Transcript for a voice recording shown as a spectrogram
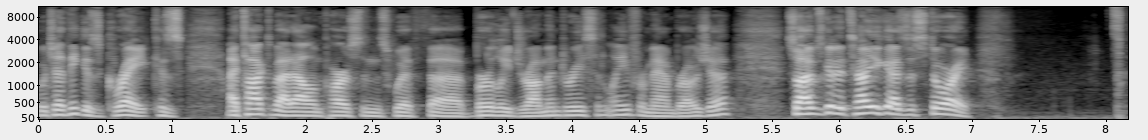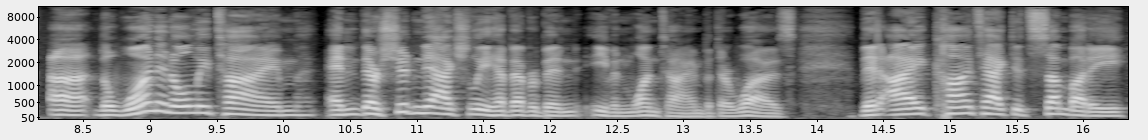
which I think is great because I talked about Alan Parsons with uh, Burleigh Drummond recently from Ambrosia. So I was going to tell you guys a story. Uh, the one and only time, and there shouldn't actually have ever been even one time, but there was, that I contacted somebody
